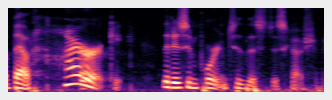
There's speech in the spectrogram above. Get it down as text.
about hierarchy that is important to this discussion?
